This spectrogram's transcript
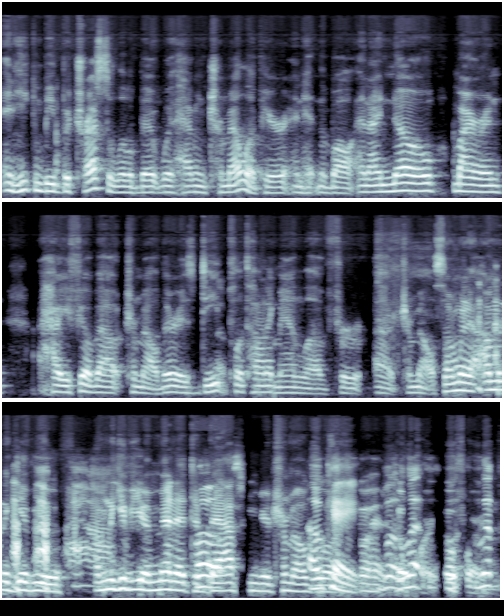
and he can be buttressed a little bit with having Trammell up here and hitting the ball. And I know Myron, how you feel about Trammell. There is deep platonic man love for uh, Trammell. So I'm gonna I'm gonna give you I'm gonna give you a minute to well, bask in your Trammell. Glory. Okay, go ahead. Well, go let, for it. Go for let, it.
